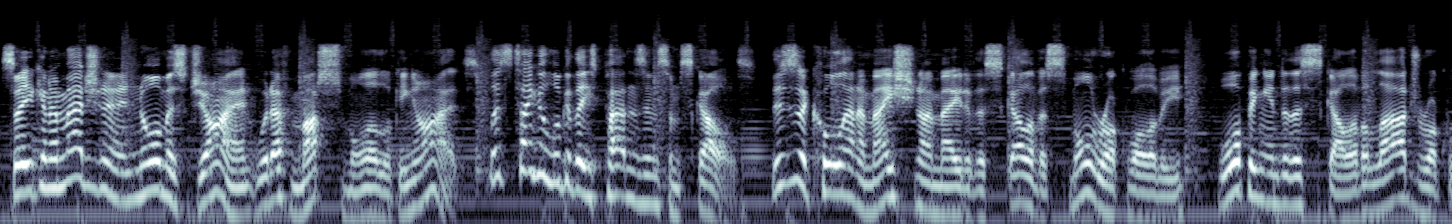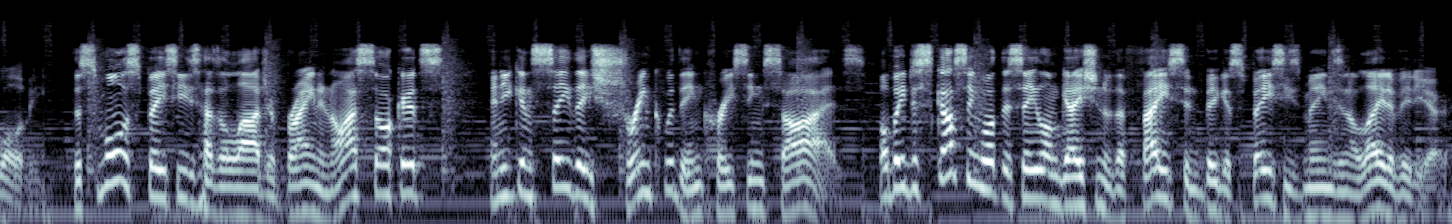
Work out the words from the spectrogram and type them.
So you can imagine an enormous giant would have much smaller looking eyes. Let's take a look at these patterns in some skulls. This is a cool animation I made of the skull of a small rock wallaby warping into the skull of a large rock wallaby. The smaller species has a larger brain and eye sockets, and you can see these shrink with increasing size. I'll be discussing what this elongation of the face in bigger species means in a later video,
